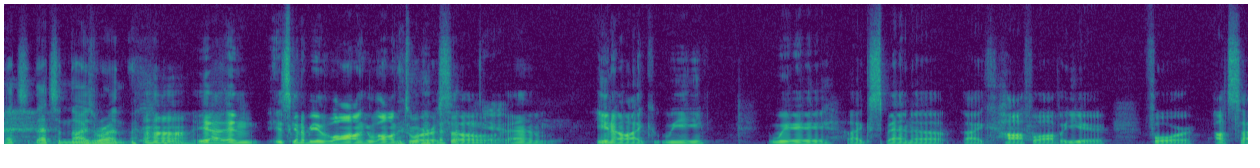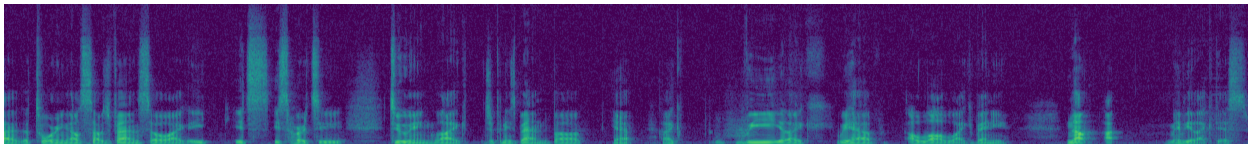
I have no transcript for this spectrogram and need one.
that's that's a nice run. uh-huh yeah and it's gonna be a long long tour so Yeah. and you know like we we like spend uh like half of a year for outside the touring outside of japan so like it, it's it's hard to doing like japanese band but yeah like we like we have a lot of like venue not uh, maybe like this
